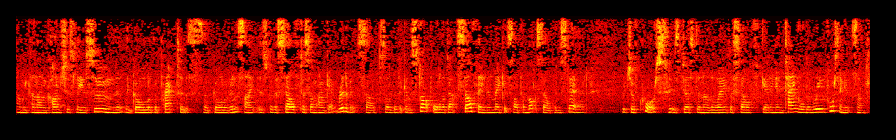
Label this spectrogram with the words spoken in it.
And we can unconsciously assume that the goal of the practice, the goal of insight, is for the self to somehow get rid of itself so that it can stop all of that selfing and make itself a not self instead. Which of course is just another way of the self getting entangled and reinforcing itself.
